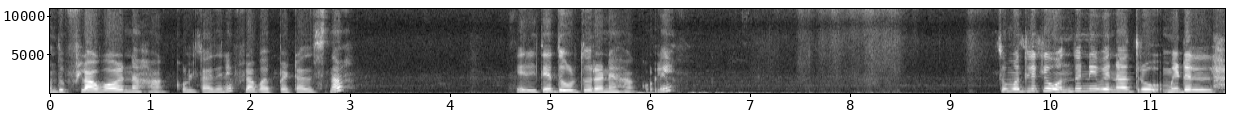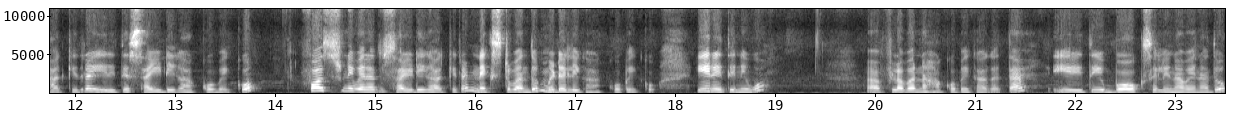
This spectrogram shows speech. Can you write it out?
ಒಂದು ಫ್ಲವರ್ನ ಹಾಕ್ಕೊಳ್ತಾ ಇದ್ದೀನಿ. ಫ್ಲವರ್ ಪೆಟಲ್ಸ್ನ ಈ ರೀತಿ ದೂರ ದೂರನೇ ಹಾಕ್ಕೊಳ್ಳಿ ಸೊ ಮೊದಲಿಗೆ ಒಂದು ನೀವೇನಾದರೂ ಮಿಡಲ್ ಹಾಕಿದರೆ ಈ ರೀತಿ ಸೈಡಿಗೆ ಹಾಕ್ಕೋಬೇಕು. ಫಸ್ಟ್ ನೀವೇನಾದರೂ ಸೈಡಿಗೆ ಹಾಕಿದರೆ ನೆಕ್ಸ್ಟ್ ಬಂದು ಮಿಡಲಿಗೆ ಹಾಕ್ಕೋಬೇಕು. ಈ ರೀತಿ ನೀವು ಫ್ಲವರ್ನ ಹಾಕ್ಕೋಬೇಕಾಗತ್ತೆ. ಈ ರೀತಿ ಬಾಕ್ಸಲ್ಲಿ ನಾವೇನಾದರೂ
